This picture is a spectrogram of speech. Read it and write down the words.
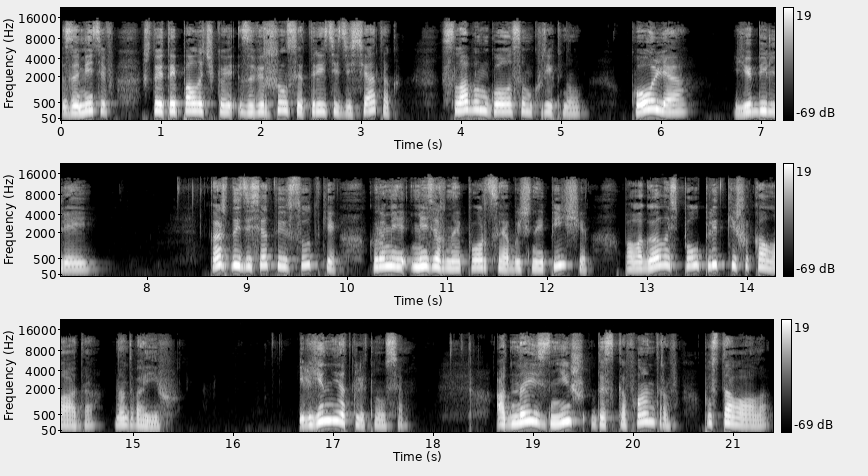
Заметив, что этой палочкой завершился третий десяток, слабым голосом крикнул «Коля! Юбилей!». Каждые десятые сутки, кроме мизерной порции обычной пищи, полагалось полплитки шоколада на двоих. Ильин не откликнулся. Одна из ниш до пустовала.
